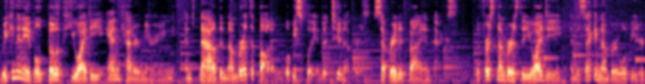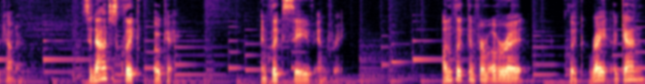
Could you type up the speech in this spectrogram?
we can enable both UID and counter mirroring, and now the number at the bottom will be split into two numbers, separated by an X. The first number is the UID, and the second number will be your counter. So now just click OK, and click Save and Write. Unclick Confirm Overwrite, click Write again,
